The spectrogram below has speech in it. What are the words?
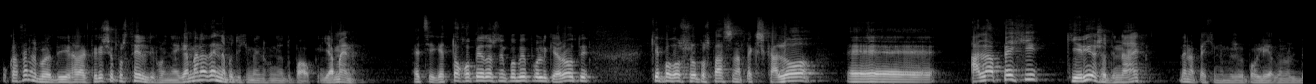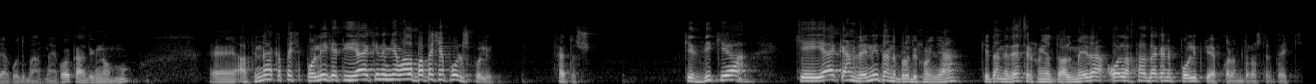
ο καθένας μπορεί να τη χαρακτηρίσει όπως θέλει τη χρονιά. Για μένα δεν είναι αποτυχημένη η χρονιά του Πάουκ. Για μένα. Έτσι, γιατί το έχω πει εδώ στην εκπομπή πολύ καιρό ότι και ποδόσφαιρο προσπάθησε να παίξει καλό. Ε, αλλά απέχει κυρίως από την ΑΕΚ. Δεν απέχει νομίζω πολύ από τον Ολυμπιακό ή τον Παναθηναϊκό, κατά τη γνώμη μου. Ε, από την ΑΕΚ απέχει πολύ γιατί η ΑΕΚ είναι μια ομάδα που απέχει από όλους πολύ φέτος. Και δίκαια και η ΑΕΚ, αν δεν ήταν πρώτη χρονιά και ήταν δεύτερη χρονιά του Αλμέιδα, όλα αυτά θα τα έκανε πολύ πιο εύκολα με το ρόστερ που έχει.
